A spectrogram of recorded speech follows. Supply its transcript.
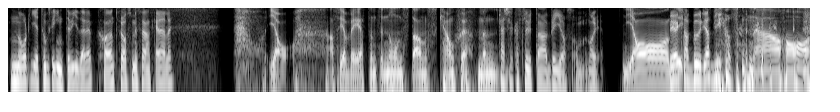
Norge tog sig inte vidare. Skönt för oss som är svenskar, eller? Ja, alltså jag vet inte. Någonstans kanske. Men Kanske ska sluta bry oss om Norge. Ja, Vi har det, knappt börjat bry oss. Nja,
